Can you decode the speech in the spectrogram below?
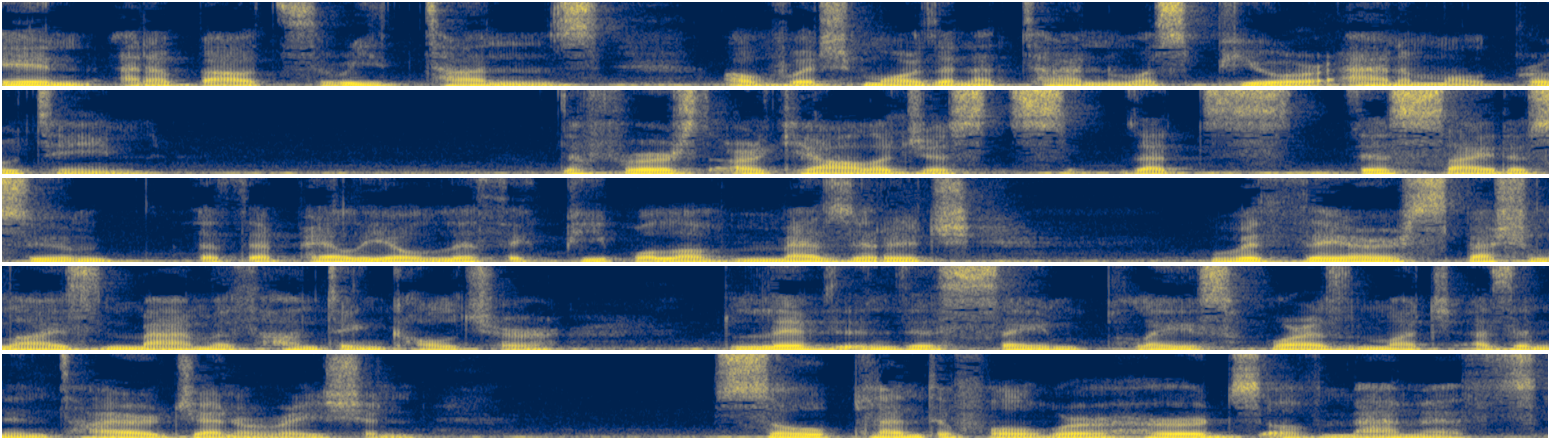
in at about three tons, of which more than a ton was pure animal protein. The first archaeologists at this site assumed that the Paleolithic people of Mezirich, with their specialized mammoth hunting culture, lived in this same place for as much as an entire generation. So plentiful were herds of mammoths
